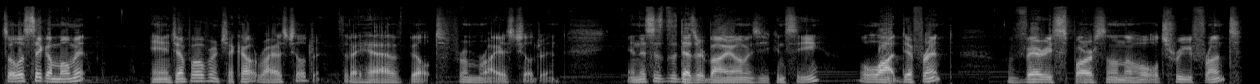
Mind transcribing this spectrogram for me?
so let's take a moment and jump over and check out Rayya's Children that I have built from Rayya's Children. And this is the desert biome as you can see. A lot different. Very sparse on the whole tree front.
